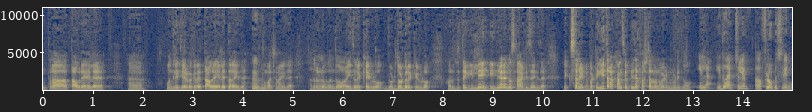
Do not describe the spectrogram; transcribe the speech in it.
ಒಂಥರ ತಾವರೆ ಎಲೆ ಒಂದು ರೀತಿ ಹೇಳ್ಬೇಕಂದ್ರೆ ತಾವರೆ ಎಲೆ ಥರ ಇದೆ. ಅದು ತುಂಬ ಚೆನ್ನಾಗಿದೆ. ಅದರಲ್ಲೂ ಒಂದು ಐದು ರೆಕ್ಕೆಗಳು ದೊಡ್ಡ ದೊಡ್ಡ ರೆಕ್ಕೆಗಳು. ಅದ್ರ ಜೊತೆಗೆ ಇಲ್ಲಿ ಹಿಂದ್ಗಡೆನೂ ಸಹ ಡಿಸೈನ್ ಇದೆ. ಎಕ್ಸಲೆಂಟ್ ಬಟ್ ಈ ತರ ಕಾನ್ಸೆಪ್ಟ್ ಇದೆ ಫಸ್ಟ್ ಅಲ್ವಾ ಮೇಡಮ್ ನೋಡಿದ್ ನಾವು? ಇಲ್ಲ ಇದು actually floor to ceiling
